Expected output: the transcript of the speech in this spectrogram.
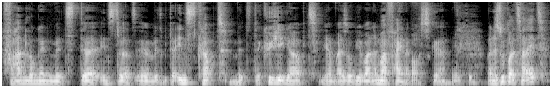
Verhandlungen mit der Installation, äh, mit, der Inst gehabt, mit der Küche gehabt. Wir haben also, wir waren immer fein raus. Gell? Okay. War eine super Zeit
